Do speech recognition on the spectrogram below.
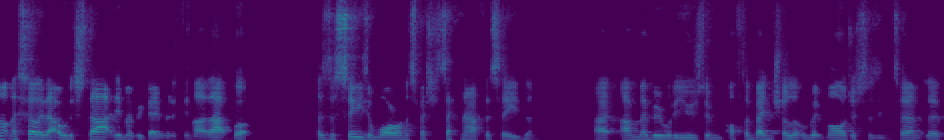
not necessarily that I would have started him every game or anything like that, but as the season wore on, especially second half of the season, I, I maybe would have used him off the bench a little bit more, just as in terms of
